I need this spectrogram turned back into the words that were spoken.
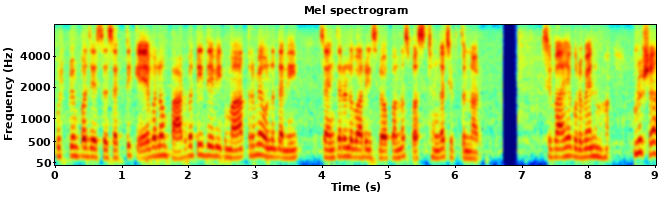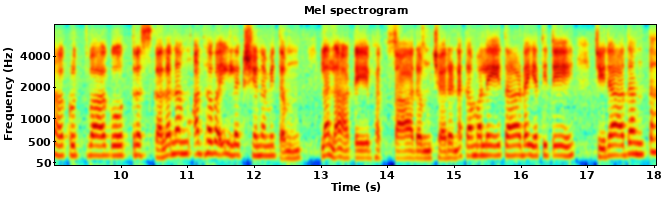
పుష్పింపజేసే శక్తి కేవలం పార్వతీదేవికి మాత్రమే ఉన్నదని శంకరుల వారు ఈ శ్లోకంలో స్పష్టంగా చెప్తున్నారు. శివాయ గురువే నమ. మృష కృత్వా గోత్రస్ఖలనం అధ వైలక్ష్యనమితం లలాటే భత్తారం చరణకమలే తాడయతి తే. చిరాదంతః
